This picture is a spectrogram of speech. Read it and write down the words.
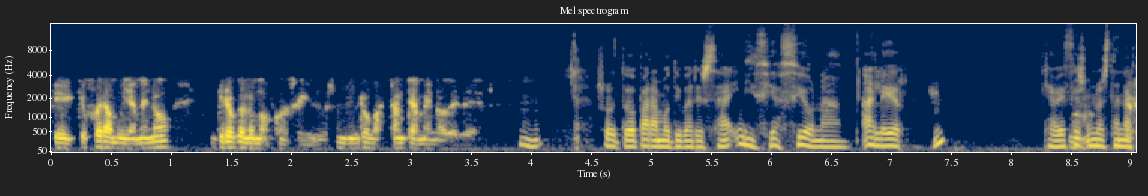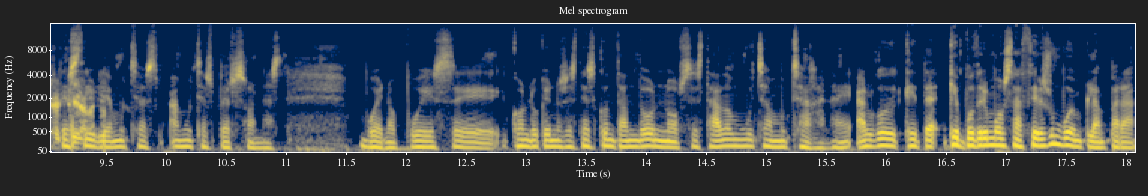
que, fuera muy ameno y creo que lo hemos conseguido. Es un libro bastante ameno de leer. Sobre todo para motivar esa iniciación a, leer que a veces no es tan accesible a muchas, a muchas personas. Bueno, pues eh, con lo que nos estáis contando nos está dando mucha, mucha gana. ¿eh? Algo que, que, podremos hacer es un buen plan para,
